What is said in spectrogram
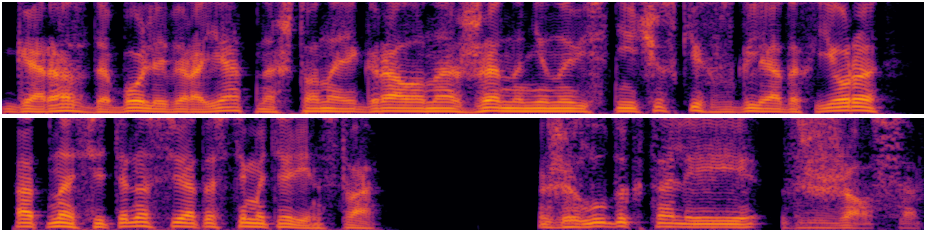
Гораздо более вероятно, что она играла на женоненавистнических взглядах Йора относительно святости материнства. Желудок Талеи сжался.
